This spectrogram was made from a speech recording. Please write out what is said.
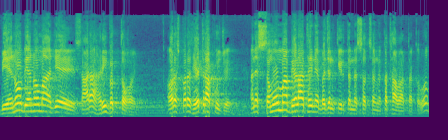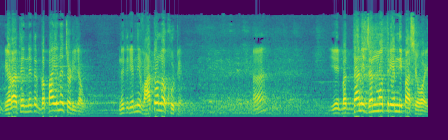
બહેનો બહેનોમાં જે સારા હરિભક્તો હોય, અરસપરસ હેત રાખવું જોઈએ. અને સમૂહમાં ભેળા થઈને ભજન, કીર્તન ને સત્સંગ ને કથા વાર્તા કરવો ભેળા થઈને નહીતર ગપાઈ ન ચડી જવું. નહીતર એમની વાતો ન ખૂટે. હા? એ બધાની જન્મોત્રી એમની પાસે હોય.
